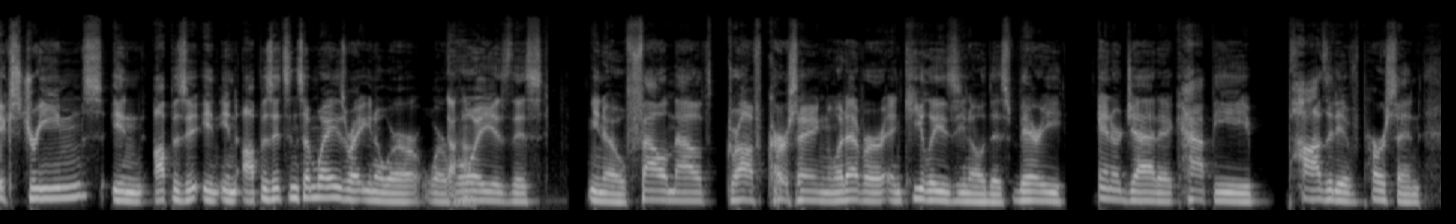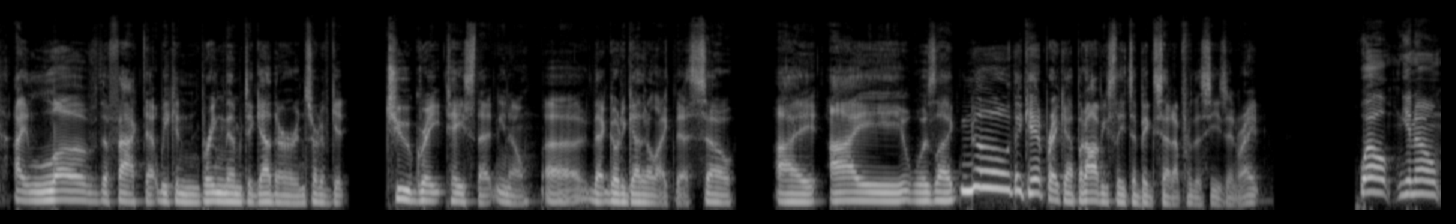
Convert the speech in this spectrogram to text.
extremes in opposite in, in opposites in some ways, right? You know, where where Uh-huh. Roy is this, you know, foul mouthed, gruff, cursing, whatever, and Keeley's, you know, this very energetic, happy, positive person. I love the fact that we can bring them together and sort of get two great tastes that, you know, uh, that go together like this. So I I was like, no, they can't break up, but obviously it's a big setup for the season, right? Well, you know,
